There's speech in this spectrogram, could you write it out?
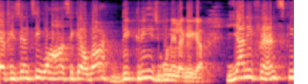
एफिशिएंसी वहाँ से क्या होगा? डिक्रीज होने लगेगा। यानी फ्रेंड्स की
